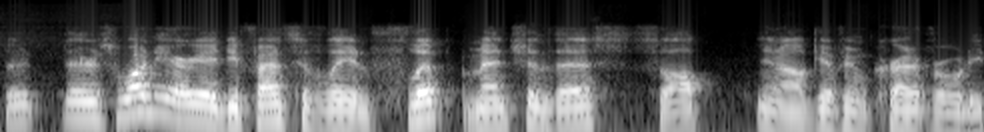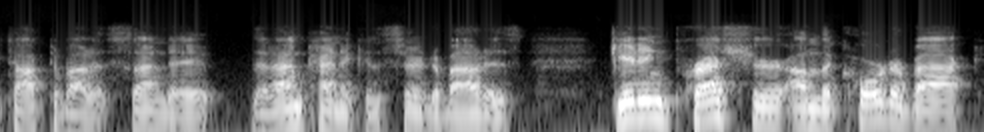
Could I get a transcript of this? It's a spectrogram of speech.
There, there's one area defensively, and Flip mentioned this, so I'll you know I'll give him credit for what he talked about at Sunday. That I'm kind of concerned about is getting pressure on the quarterback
